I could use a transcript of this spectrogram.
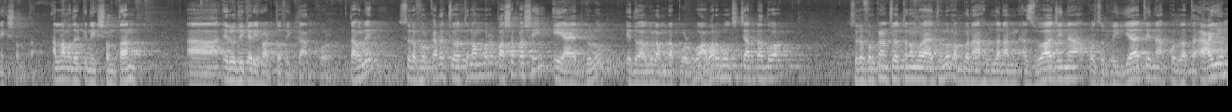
নেক সন্তান। আল্লাহ আমাদেরকে নেক সন্তান এর অধিকারী হওয়ার তফিক দান করুন। তাহলে সুরা ফোরকানের চুয়াত্তর নম্বরের পাশাপাশি এই আয়াতগুলো, এই দোয়াগুলো আমরা পড়ব। আবারও বলছি চারটা দোয়া। সুরা ফোরকানের চুয়াত্তর নম্বর আয়াত হলো, রব্বানা আহমদান আমিন আজওয়াজিনা ওজুরিয়াতিনা কুররাত আয়ুন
